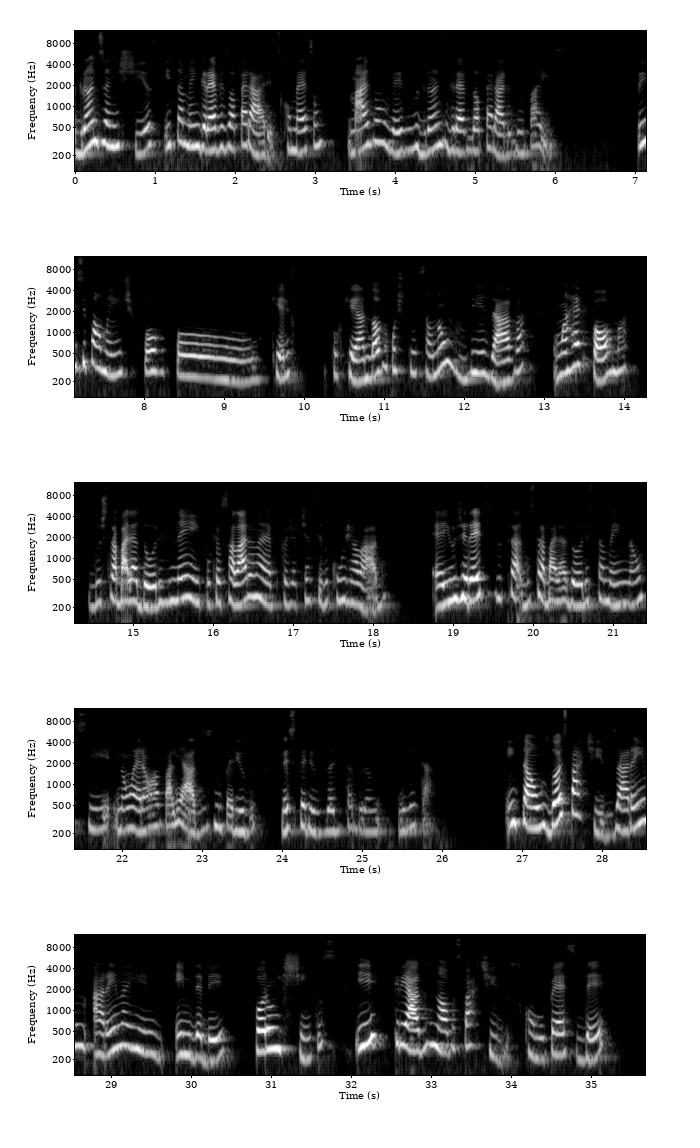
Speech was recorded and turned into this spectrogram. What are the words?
grandes anistias e também greves operárias. Começam mais uma vez, as grandes greves operárias no país. Principalmente por, por que eles, porque a nova Constituição não visava uma reforma dos trabalhadores, nem porque o salário na época já tinha sido congelado, é, e os direitos do tra dos trabalhadores também não, se, não eram avaliados no período, nesse período da ditadura militar. Então, os dois partidos, Arena e MDB, foram extintos e criados novos partidos, como o PSD,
